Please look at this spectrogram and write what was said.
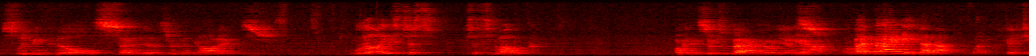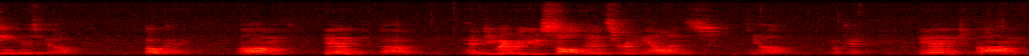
sleeping pills, sedatives, or hypnotics. Well, I used to, to smoke, Okay, so tobacco, yes. yeah, but, but I gave that up like 15 years ago. Okay. Um, and uh, have you ever used solvents or inhalants? No, Okay. And um,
